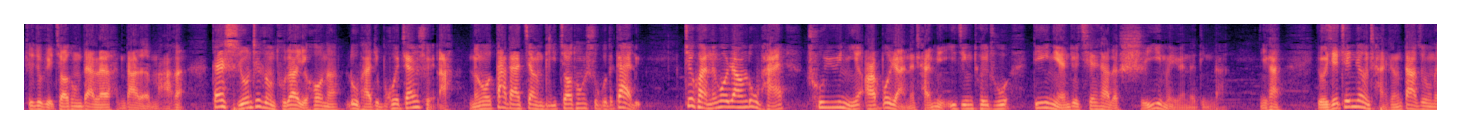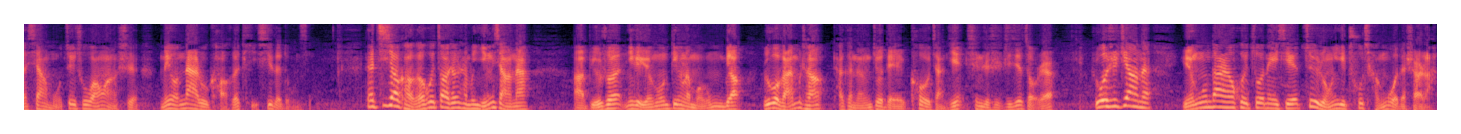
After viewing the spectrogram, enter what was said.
这就给交通带来了很大的麻烦。但使用这种涂料以后呢，路牌就不会沾水了，能够大大降低交通事故的概率。这款能够让路牌出淤泥而不染的产品一经推出，第一年就签下了十亿美元的订单。你看，有些真正产生大作用的项目，最初往往是没有纳入考核体系的东西。那绩效考核会造成什么影响呢？啊，比如说你给员工定了某个目标，如果完不成，他可能就得扣奖金，甚至是直接走人。如果是这样呢，员工当然会做那些最容易出成果的事儿了，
